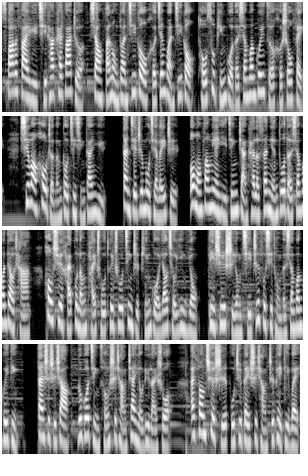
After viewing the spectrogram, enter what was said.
，Spotify 与其他开发者向反垄断机构和监管机构投诉苹果的相关规则和收费，希望后者能够进行干预。但截至目前为止，欧盟方面已经展开了三年多的相关调查，后续还不能排除推出禁止苹果要求应用必须使用其支付系统的相关规定。但事实上，如果仅从市场占有率来说，iPhone 确实不具备市场支配地位，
